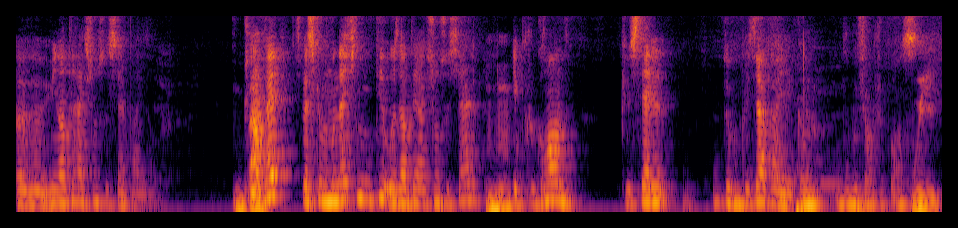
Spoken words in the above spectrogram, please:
une interaction sociale, par exemple. Ok. Après, c'est parce que mon affinité aux interactions sociales Mhm. est plus grande que celle de mon plaisir à travailler, comme beaucoup de gens, je pense. Oui,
